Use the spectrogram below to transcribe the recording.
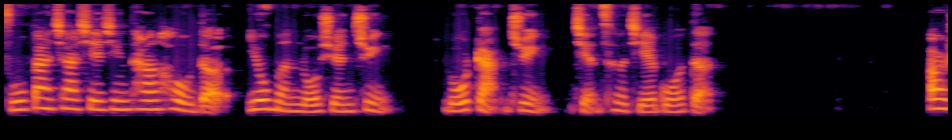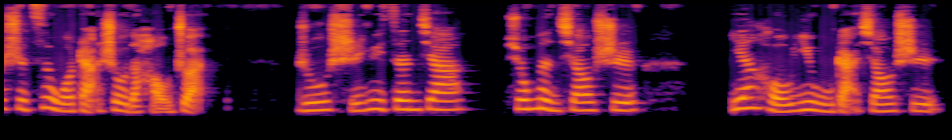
服半夏泻心汤后的幽门螺旋菌、螺杆菌检测结果等。二是自我感受的好转，如食欲增加、胸闷消失。咽喉异物感消失、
